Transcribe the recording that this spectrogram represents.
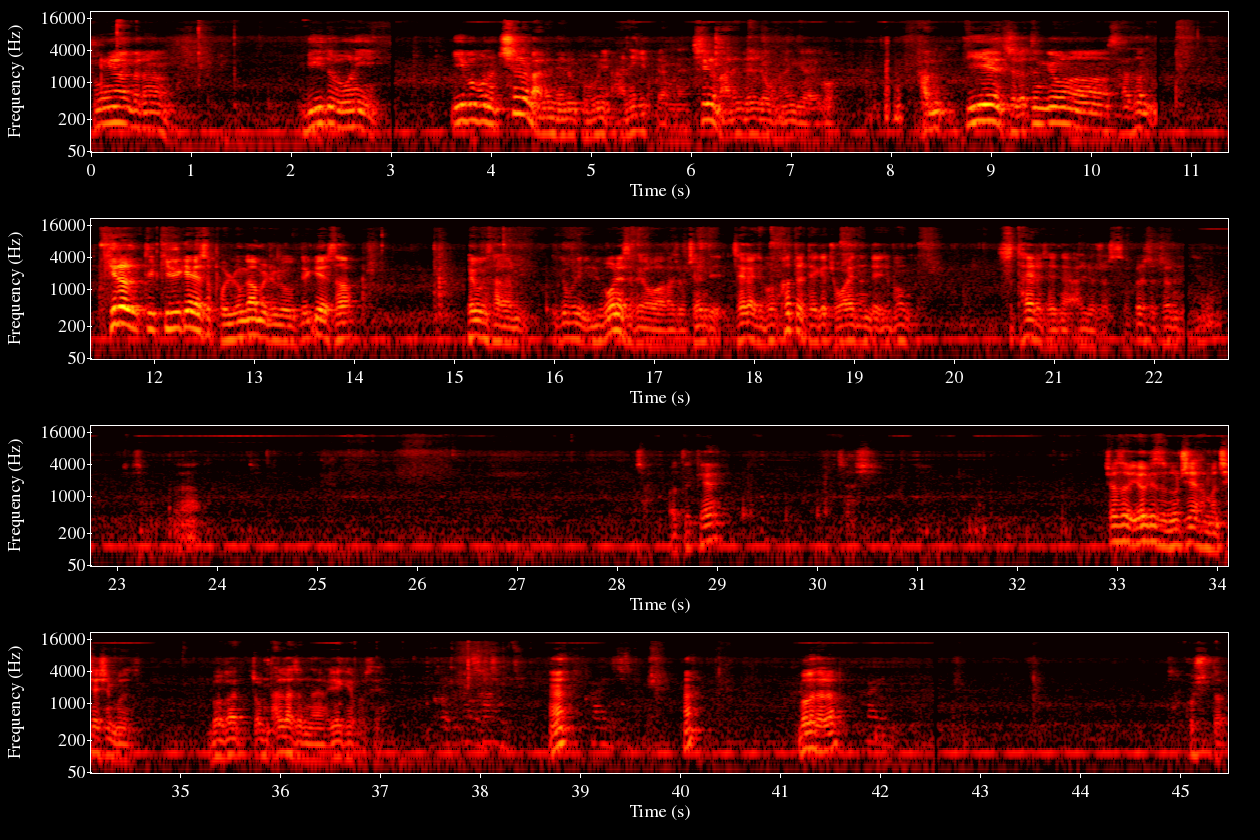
중요한 거는 미들 원이 이 부분은 층을 많이 내는 부분이 아니기 때문에 층을 많이 내려고 하는 게 아니고 감, 뒤에 저 같은 경우는 사선 길을 길- 길게 해서 볼륨감을 주고 길게 해서 배운 사람이 이분이 일본에서 배워와가지고 저한테 제가 일본 커트를 되게 좋아했는데 일본 스타일을 저한테 알려줬어. 그래서 저는. 자 어떻게? 자 시. 저서 여기서 눈치 한번 채신 분 뭐가 좀 달라졌나요? 얘기해 보세요. 응? 어? 뭐가 달라? 가야지. 90도.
